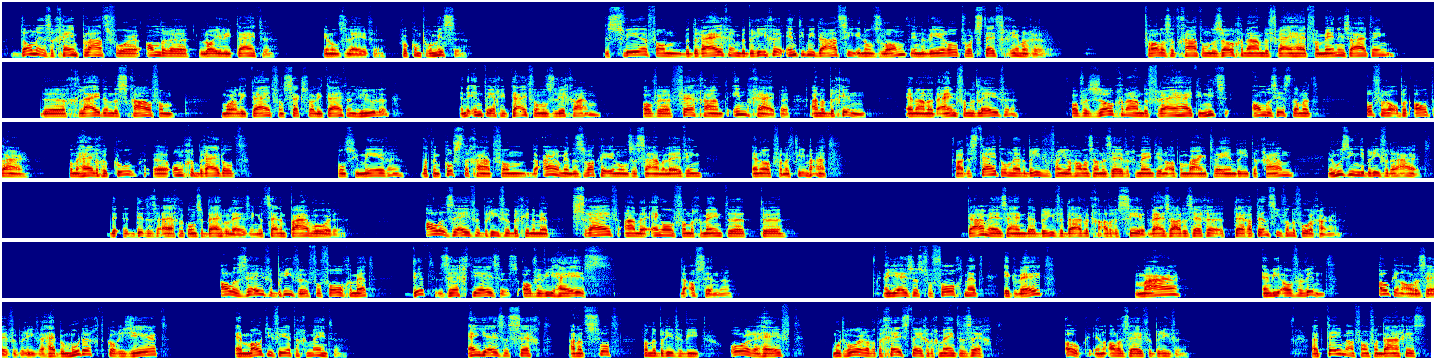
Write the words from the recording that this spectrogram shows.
Dan is er geen plaats voor andere loyaliteiten in ons leven, voor compromissen. De sfeer van bedreigen en bedriegen, intimidatie in ons land, in de wereld, wordt steeds grimmiger. Vooral als het gaat om de zogenaamde vrijheid van meningsuiting, de glijdende schaal van moraliteit, van seksualiteit en huwelijk. En de integriteit van ons lichaam. Over vergaand ingrijpen aan het begin en aan het eind van het leven. Over zogenaamde vrijheid die niets anders is dan het offeren op het altaar van de heilige koe. Eh, ongebreideld consumeren. Dat ten koste gaat van de armen en de zwakken in onze samenleving. En ook van het klimaat. Nou, het is tijd om naar de brieven van Johannes aan de zeven gemeenten in openbaring 2 en 3 te gaan. En hoe zien die brieven eruit? Dit is eigenlijk onze Bijbellezing. Het zijn een paar woorden. Alle zeven brieven beginnen met schrijf aan de engel van de gemeente te. Daarmee zijn de brieven duidelijk geadresseerd. Wij zouden zeggen ter attentie van de voorganger. Alle zeven brieven vervolgen met Dit zegt Jezus over wie hij is, de afzender. En Jezus vervolgt met, ik weet, maar en wie overwint. Ook in alle zeven brieven. Hij bemoedigt, corrigeert en motiveert de gemeente. En Jezus zegt aan het slot van de brieven, wie oren heeft, moet horen wat de geest tegen de gemeente zegt. Ook in alle zeven brieven. Het thema van vandaag is,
